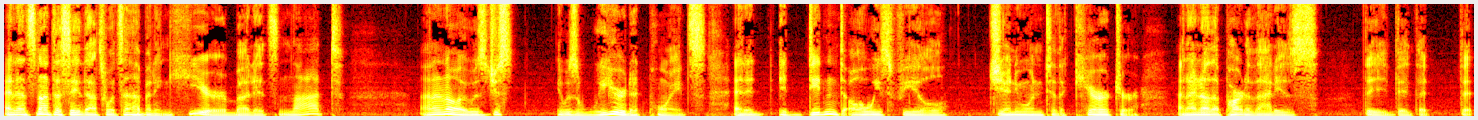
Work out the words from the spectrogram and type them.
And that's not to say that's what's happening here, but it's not. I don't know. It was just it was weird at points, and it it didn't always feel genuine to the character. And I know that part of that is the, the that that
